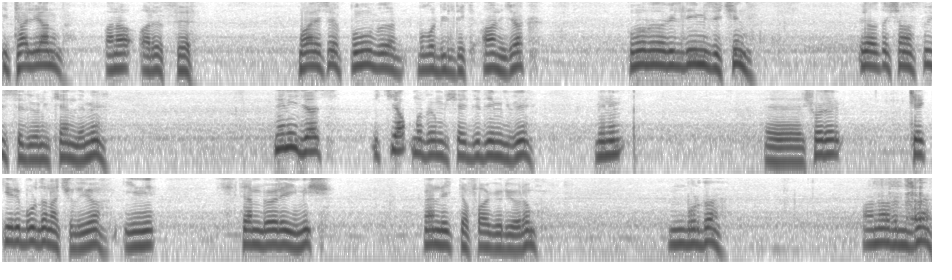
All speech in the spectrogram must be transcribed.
İtalyan ana arısı. Maalesef bunu da bulabildik ancak bunu bulabildiğimiz için biraz da şanslı hissediyorum kendimi. Deneyeceğiz. Hiç yapmadığım bir şey dediğim gibi benim eee, şöyle kek yeri buradan açılıyor. Yeni sistem böyleymiş. Ben de ilk defa görüyorum. Burada ana arımıza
